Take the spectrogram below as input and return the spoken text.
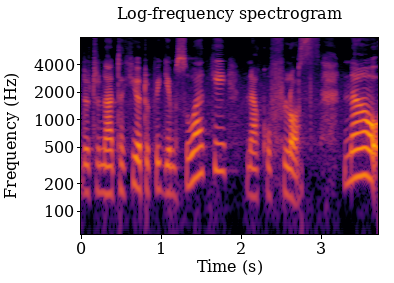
ndo tunatakiwa tupige mswaki na kufloss. Now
